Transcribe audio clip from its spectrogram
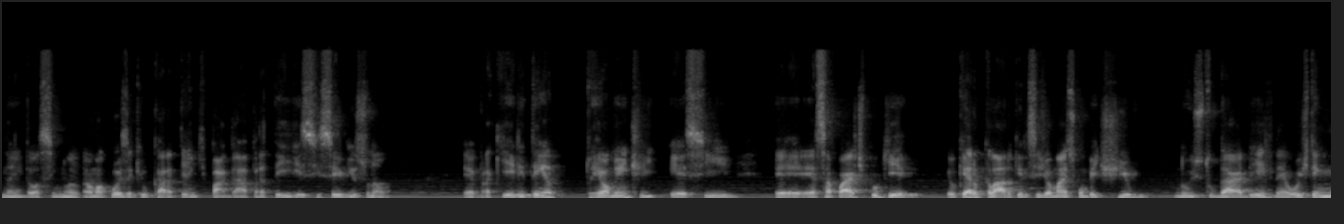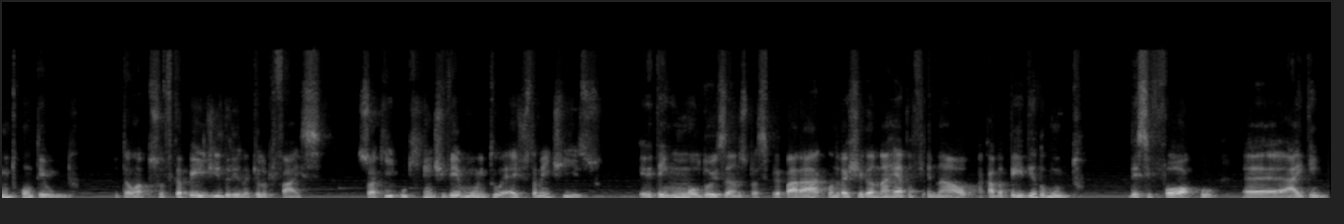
Né? Então, assim, não é uma coisa que o cara tem que pagar para ter esse serviço, não. É para que ele tenha realmente esse, é, essa parte, porque eu quero, claro, que ele seja mais competitivo, no estudar dele, né? Hoje tem muito conteúdo, então a pessoa fica perdida ali naquilo que faz. Só que o que a gente vê muito é justamente isso. Ele tem um ou dois anos para se preparar, quando vai chegando na reta final, acaba perdendo muito desse foco. É, aí tem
